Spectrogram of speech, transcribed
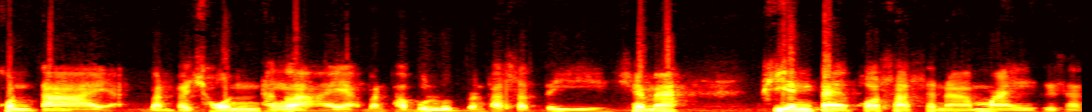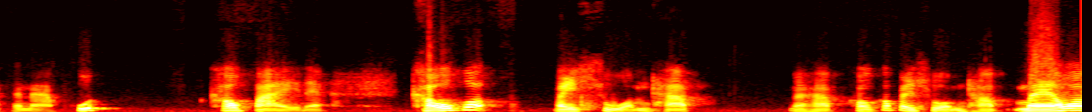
คนตายอะบรรพชนทั้งหลายอะบรรพบุรุษบรรพสตรีใช่ไหมเพียงแต่พอศาสนาใหม่คือศาสนาพุทธเข้าไปเนี่ยเขาก็ ไปสวมทับนะครับเขาก็ไปสวมทับ แม้ว่า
